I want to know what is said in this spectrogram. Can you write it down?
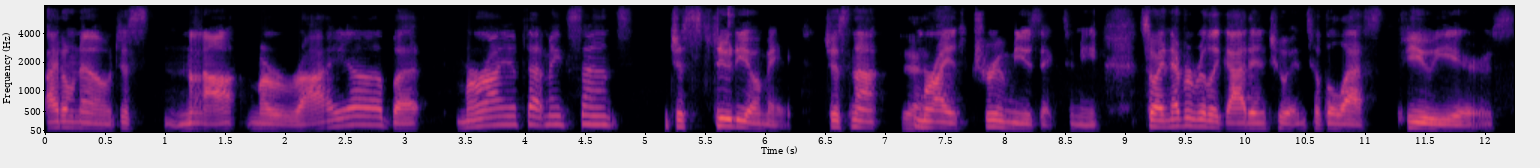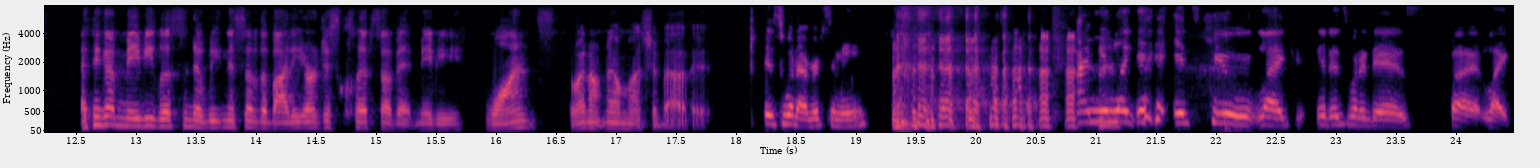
I don't know, just not Mariah, but Mariah, if that makes sense. Just studio made, just not Yeah. Mariah's true music to me. So I never really got into it until the last few years. I think I've maybe listened to Weakness of the Body or just clips of it maybe once. So I don't know much about it. It's whatever to me. I mean, like it's cute. Like it is what it is. But like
